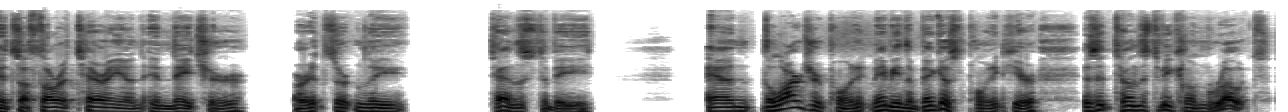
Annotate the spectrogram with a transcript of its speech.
It's authoritarian in nature, or it certainly tends to be. And the larger point, maybe the biggest point here, is it tends to become rote,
